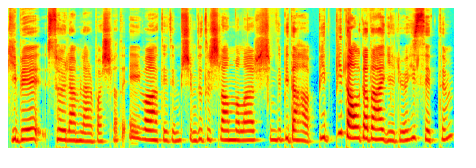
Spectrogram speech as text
gibi söylemler başladı. Eyvah dedim. Şimdi dışlanmalar, şimdi bir daha bir, bir dalga daha geliyor hissettim.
